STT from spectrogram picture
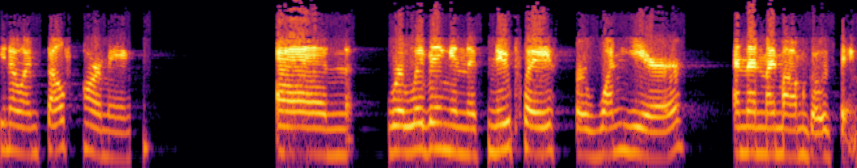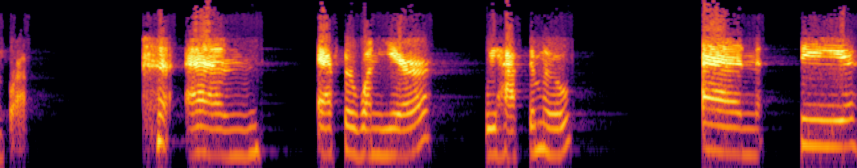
you know, I'm self harming and we're living in this new place for one year. And then my mom goes bankrupt. and after one year, we have to move. And she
